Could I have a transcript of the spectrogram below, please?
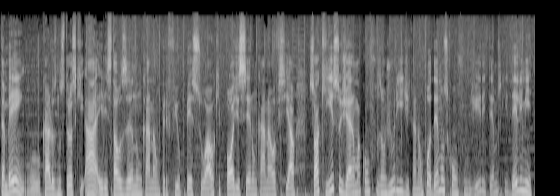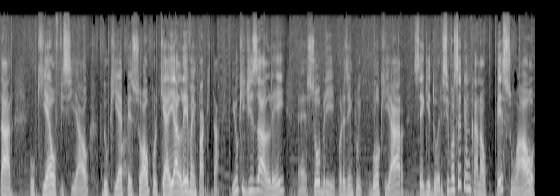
também, o Carlos nos trouxe que, ah, ele está usando um canal, um perfil pessoal que pode ser um canal oficial, só que isso gera uma confusão jurídica, não podemos confundir e temos que delimitar o que é oficial do que é pessoal, porque aí a lei vai impactar. E o que diz a lei é, sobre, por exemplo, bloquear seguidores. Se você tem um canal pessoal,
